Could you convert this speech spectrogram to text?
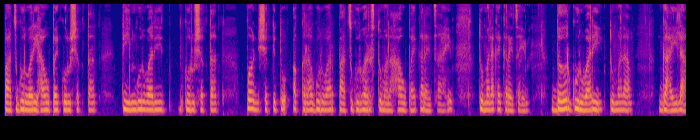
पाच गुरुवारी हा उपाय करू शकतात तीन गुरुवारी करू शकतात पण शक्यतो अकरा गुरुवार पाच गुरुवारच तुम्हाला हा उपाय करायचा आहे. तुम्हाला काय करायचं आहे? दर गुरुवारी तुम्हाला गाईला.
